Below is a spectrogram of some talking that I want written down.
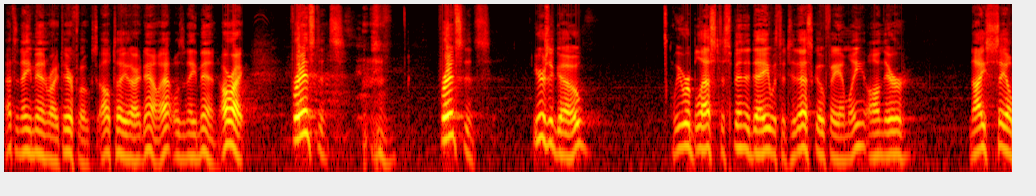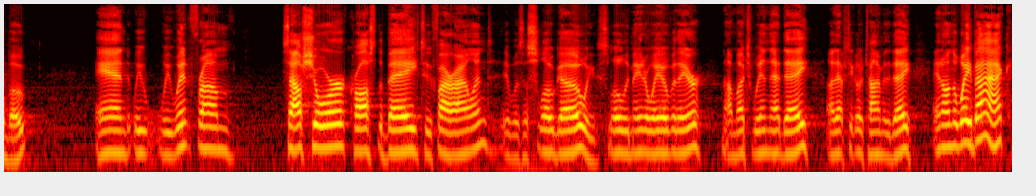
That's an amen right there, folks. I'll tell you right now, that was an amen. All right. For instance, for instance, years ago, we were blessed to spend a day with the Tedesco family on their nice sailboat. And we, we went from South Shore, crossed the bay to Fire Island. It was a slow go. We slowly made our way over there. Not much wind that day, uh, that particular time of the day. And on the way back,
